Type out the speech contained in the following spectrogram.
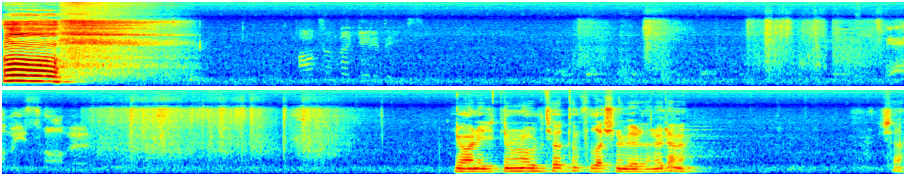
Of. Yani gittin ona ulti attın flash'ını verdin öyle mi? Güzel.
